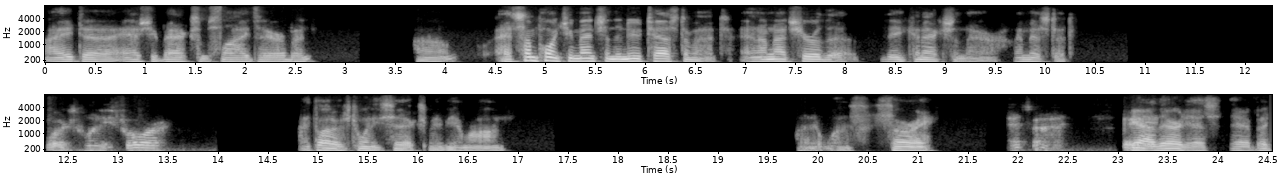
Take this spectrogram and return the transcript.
I hate to ask you back some slides there, but um, at some point you mentioned the New Testament, and I'm not sure the, the connection there. I missed it. Four twenty-four. I thought it was twenty-six. Maybe I'm wrong. But it was, sorry. That's all right. Yeah, there it is. There, but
